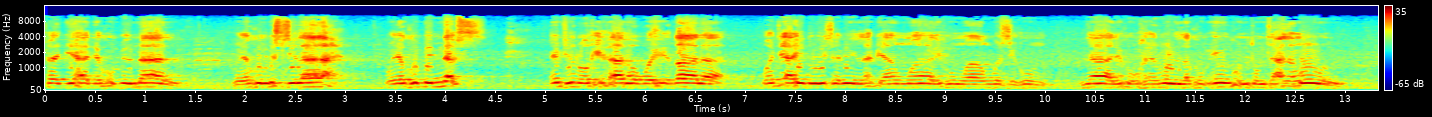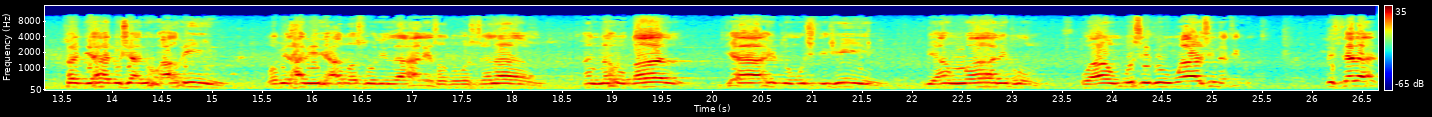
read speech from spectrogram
فالجهاد يكون بالمال. ويكون بالسلاح ويكون بالنفس. انفروا خفافا وثقالا وجاهدوا في سبيل الله بأموالكم وأنفسكم. ذلكم خير لكم إن كنتم تعلمون. فالجهاد شأنه عظيم وبالحديث عن رسول الله عليه الصلاة والسلام أنه قال جاهدوا المشركين بأموالكم وأنفسكم وألسنتكم بالثلاث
